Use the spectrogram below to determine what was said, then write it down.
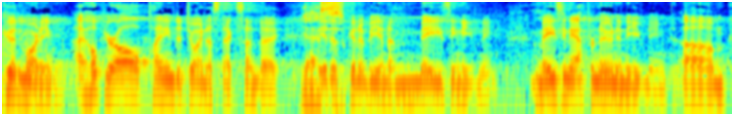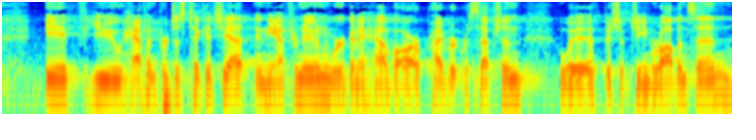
Good morning. I hope you're all planning to join us next Sunday. Yes. It is going to be an amazing evening, amazing afternoon and evening. Um, if you haven't purchased tickets yet, in the afternoon we're going to have our private reception with Bishop Gene Robinson,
